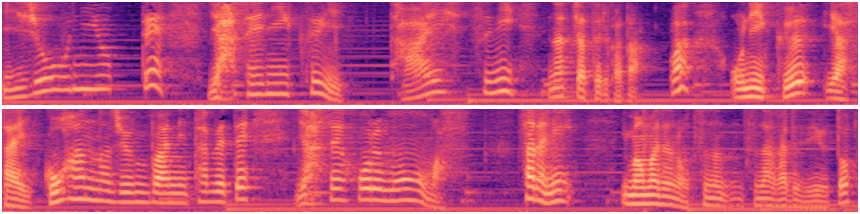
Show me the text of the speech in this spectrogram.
異常によって痩せにくい体質になっちゃってる方はお肉野菜ご飯の順番に食べて痩せホルモンを増す。さらに今までのつながりで言うと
